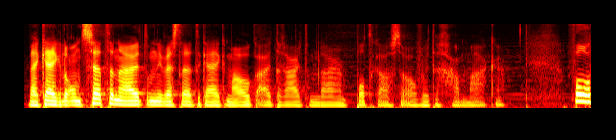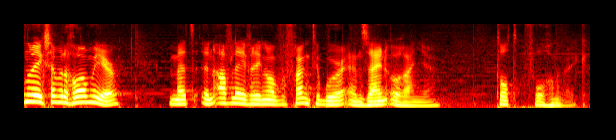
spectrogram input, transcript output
Wij kijken er ontzettend uit om die wedstrijd te kijken, maar ook uiteraard om daar een podcast over te gaan maken. Volgende week zijn we er gewoon weer met een aflevering over Frank de Boer en zijn Oranje. Tot volgende week.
